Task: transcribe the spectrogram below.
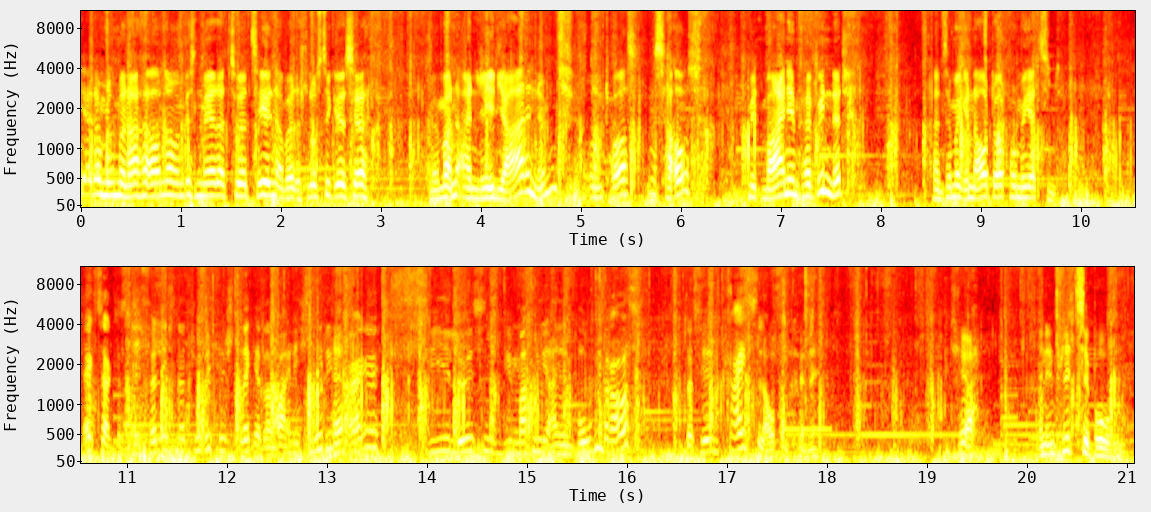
Ja, da müssen wir nachher auch noch ein bisschen mehr dazu erzählen. Aber das Lustige ist ja, wenn man ein Lineal nimmt und Thorstens Haus mit meinem verbindet, dann sind wir genau dort, wo wir jetzt sind. Exakt, das ist eine völlig natürliche Strecke. Dann war eigentlich nur die. Frage, wie lösen, wie machen wir einen Bogen draus, dass wir im Kreis laufen können. Tja, einen Flitzebogen.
